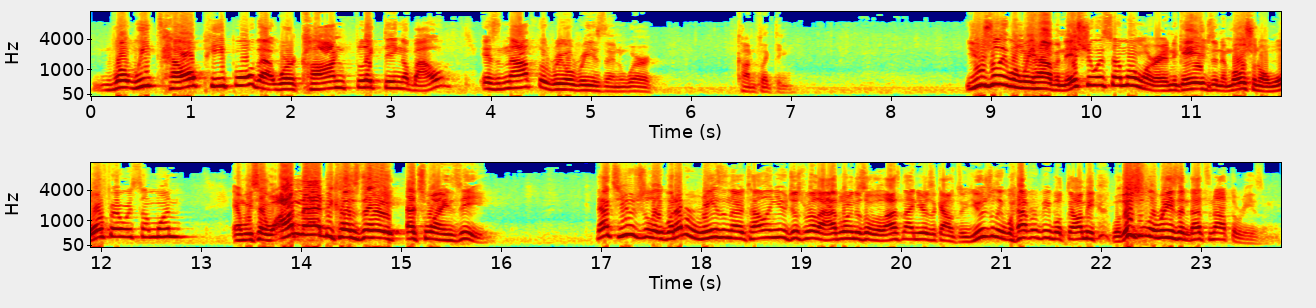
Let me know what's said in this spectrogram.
what we tell people that we're conflicting about is not the real reason we're conflicting. Usually, when we have an issue with someone, we're engaged in emotional warfare with someone, and we say, Well, I'm mad because they X, Y, and Z. That's usually whatever reason they're telling you. Just realize I've learned this over the last nine years of counseling. Usually, whatever people tell me, well, this is the reason, that's not the reason.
